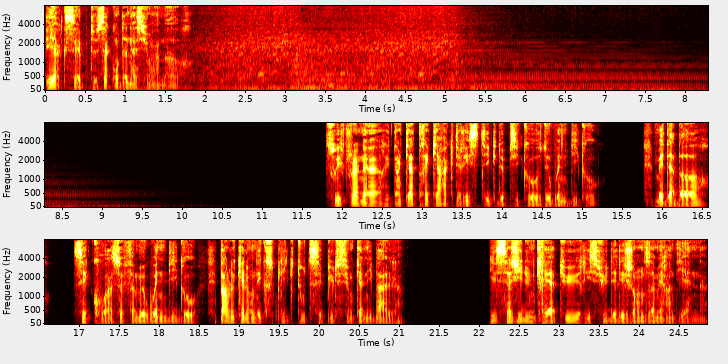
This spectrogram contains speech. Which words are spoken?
et accepte sa condamnation à mort. Swift Runner est un cas très caractéristique de psychose de Wendigo. Mais d'abord, c'est quoi ce fameux Wendigo par lequel on explique toutes ces pulsions cannibales? Il s'agit d'une créature issue des légendes amérindiennes.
